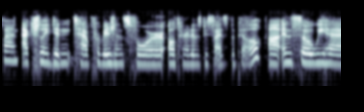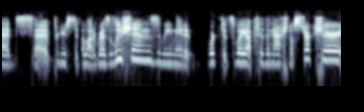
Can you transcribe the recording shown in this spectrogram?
plan actually didn't have provisions for alternatives besides the pill, uh, and so we had produced a lot of resolutions. We made it worked its way up to the national structure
